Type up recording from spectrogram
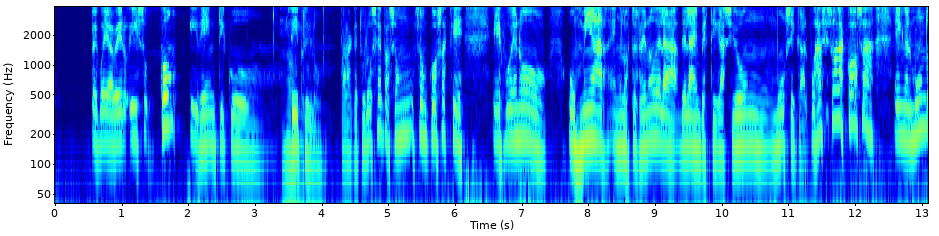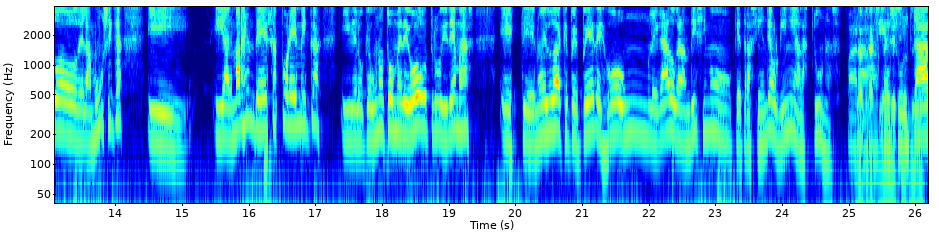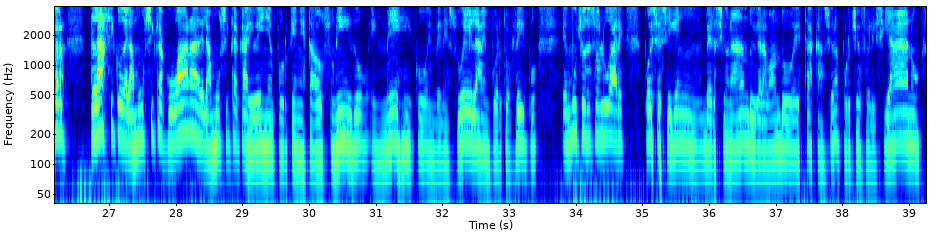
el Guayabero hizo con idéntico título para que tú lo sepas, son, son cosas que es bueno husmear en los terrenos de la, de la investigación musical. Pues así son las cosas en el mundo de la música y, y al margen de esas polémicas y de lo que uno tome de otro y demás, este, no hay duda que Pepe dejó un legado grandísimo que trasciende a Holguín y a las Tunas para resultar clásico de la música cubana, de la música caribeña, porque en Estados Unidos, en México, en Venezuela, en Puerto Rico, en muchos de esos lugares, pues se siguen versionando y grabando estas canciones por Cheo Feliciano,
